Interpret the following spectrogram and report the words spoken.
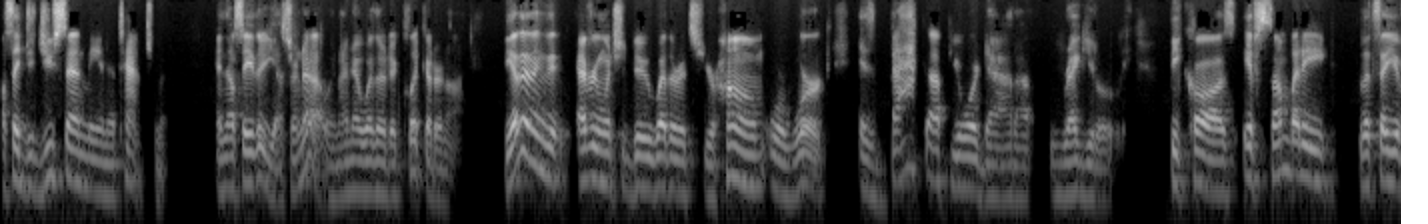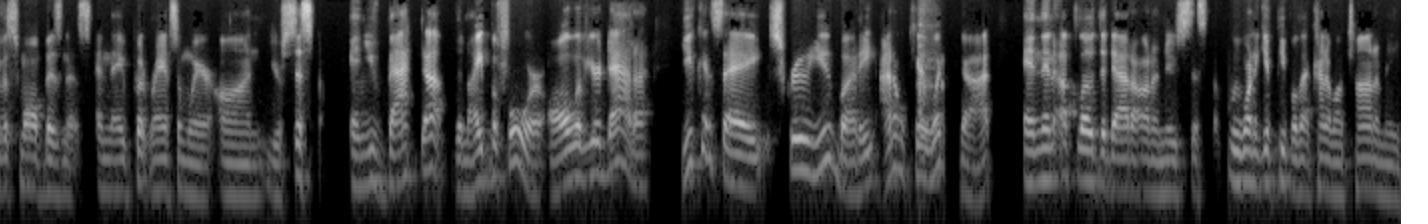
I'll say, Did you send me an attachment? And they'll say either yes or no. And I know whether to click it or not. The other thing that everyone should do, whether it's your home or work, is back up your data regularly. Because if somebody, let's say you have a small business and they put ransomware on your system and you've backed up the night before all of your data, you can say, screw you, buddy. I don't care what you got. And then upload the data on a new system. We want to give people that kind of autonomy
